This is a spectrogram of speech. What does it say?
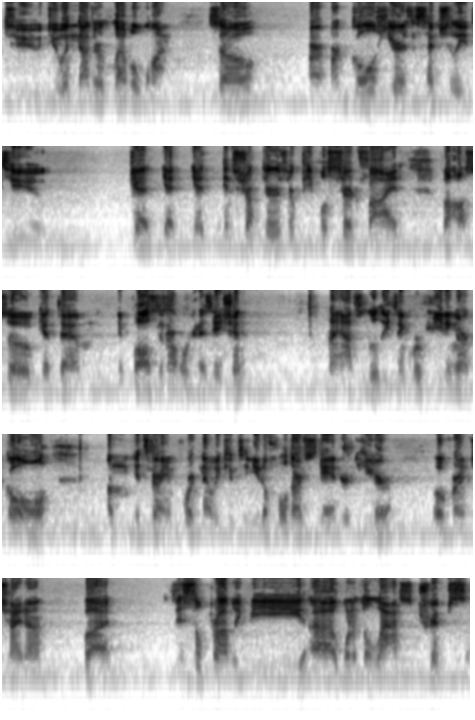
to do another level one. So our, our goal here is essentially to get, get get instructors or people certified, but also get them involved in our organization. And I absolutely think we're meeting our goal. Um, it's very important that we continue to hold our standard here over in China, but this will probably be uh, one of the last trips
